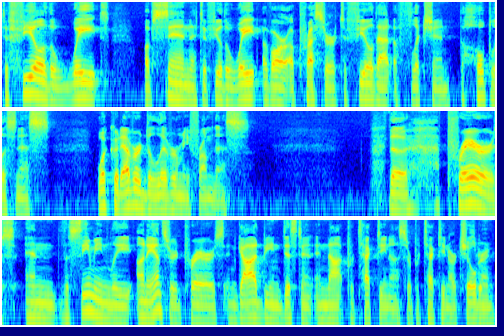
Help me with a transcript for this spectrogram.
to feel the weight of sin, to feel the weight of our oppressor, to feel that affliction, the hopelessness. What could ever deliver me from this? The prayers and the seemingly unanswered prayers, and God being distant and not protecting us or protecting our children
